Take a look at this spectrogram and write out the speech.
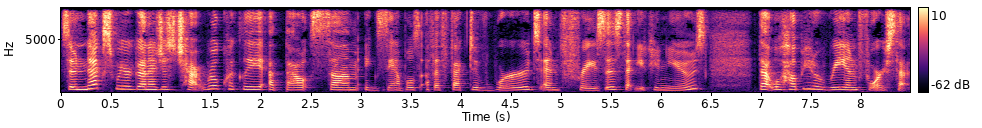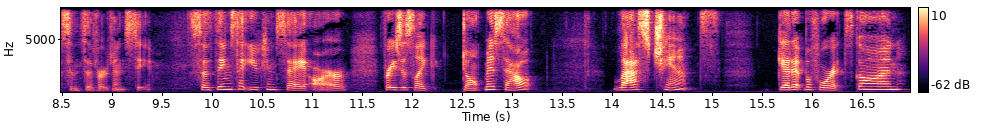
so next we're going to just chat real quickly about some examples of effective words and phrases that you can use that will help you to reinforce that sense of urgency. So, things that you can say are phrases like don't miss out, last chance, get it before it's gone,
